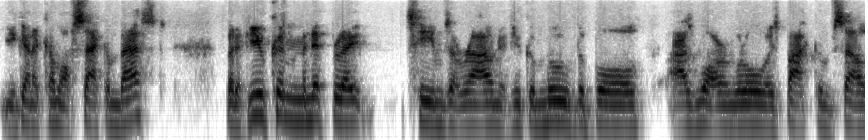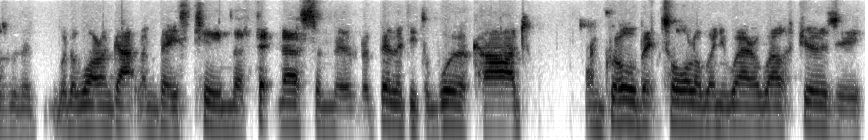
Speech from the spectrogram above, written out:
you're going to come off second best. But if you can manipulate teams around, if you can move the ball, as Warren will always back themselves with a with a Warren Gatland based team, the fitness and the, the ability to work hard and grow a bit taller when you wear a Welsh jersey,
